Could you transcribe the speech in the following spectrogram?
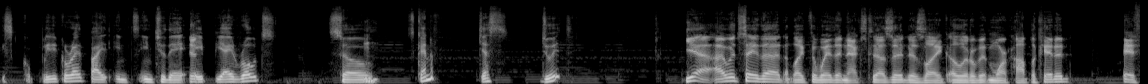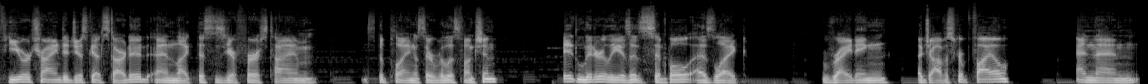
it's completely correct, but in, into the Yep. API routes. So mm-hmm. it's kind of just do it. Yeah, I would say that like the way that Next does it is like a little bit more complicated. If you're trying to just get started and like this is your first time deploying a serverless function, it literally is as simple as like writing a JavaScript file and then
